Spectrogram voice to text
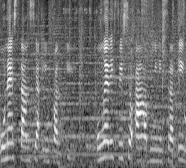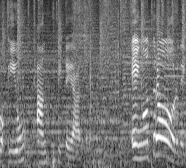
una estancia infantil, un edificio administrativo y un anfiteatro. En otro orden,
